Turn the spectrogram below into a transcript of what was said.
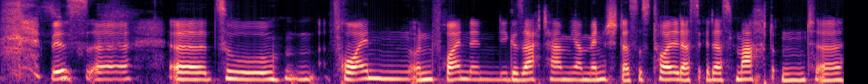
bis äh, äh, zu Freunden und Freundinnen, die gesagt haben, ja Mensch, das ist toll, dass ihr das macht und äh,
